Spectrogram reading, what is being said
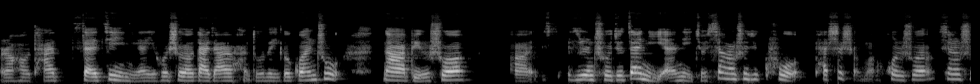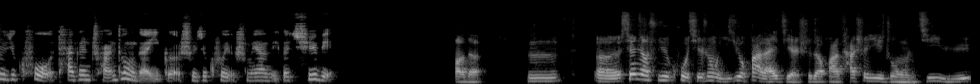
然后它在近一年也会受到大家很多的一个关注。那比如说啊、任初就在你眼里，就向量数据库它是什么？或者说向量数据库它跟传统的一个数据库有什么样的一个区别？好的，嗯，呃，向量数据库其实用一句话来解释的话，它是一种基于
